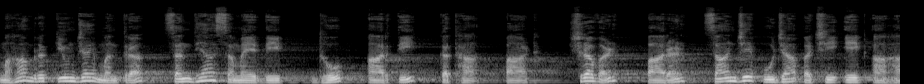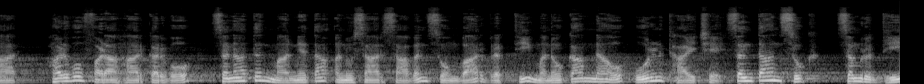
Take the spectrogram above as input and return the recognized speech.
મહામૃત્યુંજય મંત્ર, સંધ્યા સમયે દીપ, ધૂપ, આરતી, કથા, પાઠ, શ્રવણ, પારણ, સાંજે પૂજા પછી એક આહાર, હળવો ફળાહાર કરવો, સનાતન માન્યતા અનુસાર સાવન સોમવાર વ્રતથી મનોકામનાઓ પૂર્ણ થાય છે. સંતાન સુખ, સમૃદ્ધિ,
